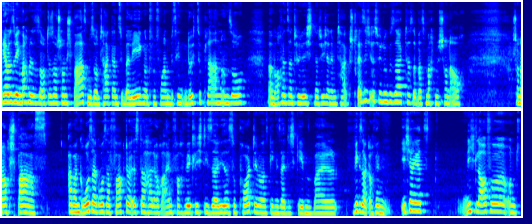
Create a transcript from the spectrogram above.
ja, aber deswegen macht mir das auch, das auch schon Spaß, mir so einen Tag dann zu überlegen und von vorne bis hinten durchzuplanen und so. Ähm, auch wenn es natürlich, natürlich an dem Tag stressig ist, wie du gesagt hast, aber es macht mir schon auch, schon auch Spaß. Aber ein großer, großer Faktor ist da halt auch einfach wirklich dieser, dieser Support, den wir uns gegenseitig geben, weil, wie gesagt, auch wenn ich ja jetzt nicht laufe und,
